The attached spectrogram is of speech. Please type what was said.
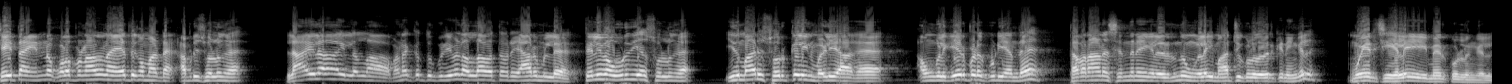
சைத்தான் என்ன குழப்பினாலும் நான் ஏற்றுக்க மாட்டேன். அப்படி சொல்லுங்க. லாயிலா இல்லல்லா வணக்கத்துக்குரியவன் அல்லாவை தவிர யாரும் இல்லை. தெளிவாக உறுதியாக சொல்லுங்க. இது மாதிரி சொற்களின் வழியாக அவங்களுக்கு ஏற்படக்கூடிய அந்த தவறான சிந்தனைகளிலிருந்து உங்களை மாற்றிக்கொள்வதற்கு நீங்கள் முயற்சிகளை மேற்கொள்ளுங்கள்.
